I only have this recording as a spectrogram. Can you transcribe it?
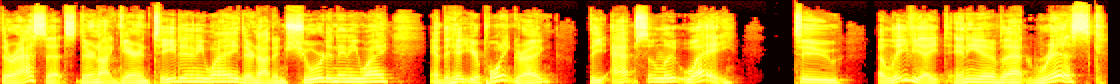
their assets. They're not guaranteed in any way. They're not insured in any way. And to hit your point, Greg, the absolute way to alleviate any of that risk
